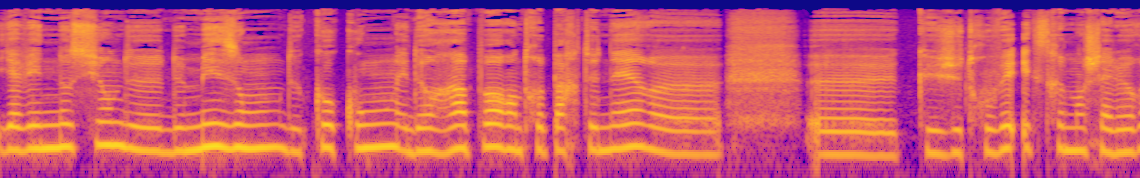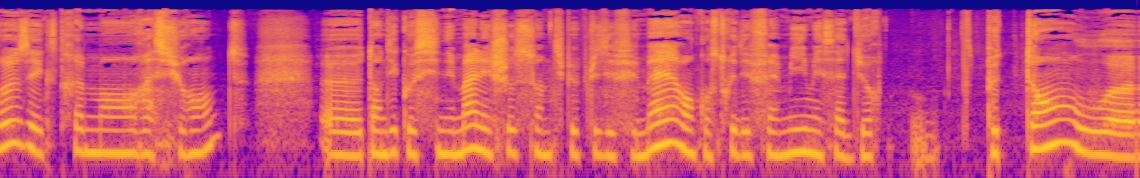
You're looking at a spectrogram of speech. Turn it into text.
Il y avait une notion de, de, maison, de cocon et de rapport entre partenaires euh, euh, que je trouvais extrêmement chaleureuse et extrêmement rassurante. Euh, tandis qu'au cinéma, les choses sont un petit peu plus éphémères. On construit des familles, mais ça dure peu de temps ou, euh,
